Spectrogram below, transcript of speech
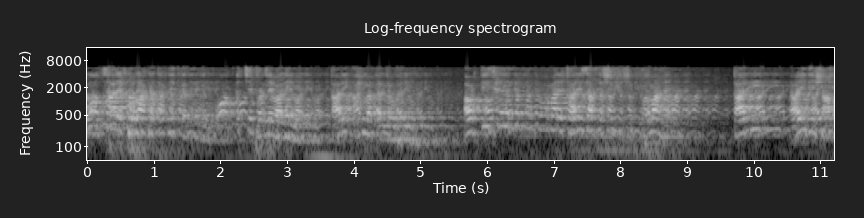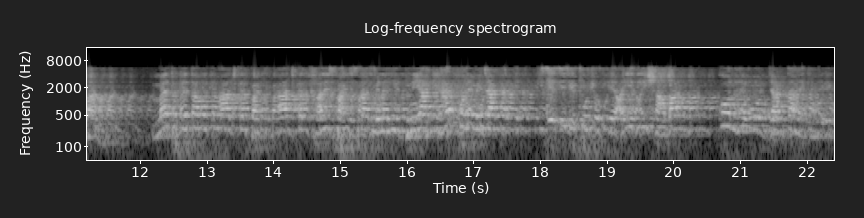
بہت سارے خورا کا تقلید کرتے ہیں۔ بہت اچھے پڑھنے والے ہیں۔ قاری احمد الجوہری۔ اور تیسرے نمبر پر جو ہمارے قاری صاحب تشریف فرما ہے، قاری عید شعبان۔ میں تو کہتا ہوں کہ آج کل آج کل خالص پاکستان میں نہیں، دنیا کے ہر کونے میں جا کر کے کسی سے بھی پوچھو کہ عید شعبان کون ہے؟ وہ جانتا ہے کہ وہ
